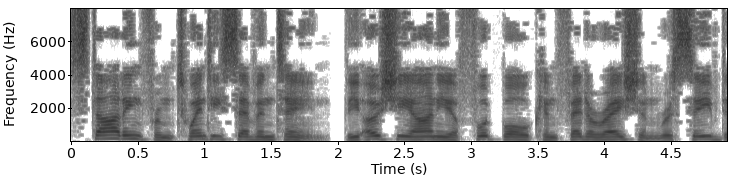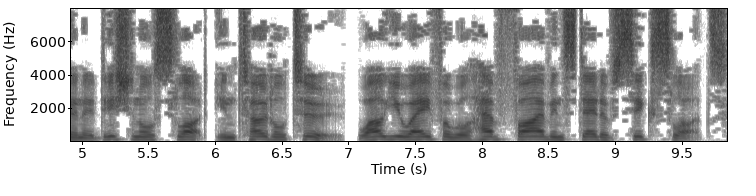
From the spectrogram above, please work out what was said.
Starting from 2017, the Oceania Football Confederation received an additional slot in total two, while UEFA will have five instead of six slots.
